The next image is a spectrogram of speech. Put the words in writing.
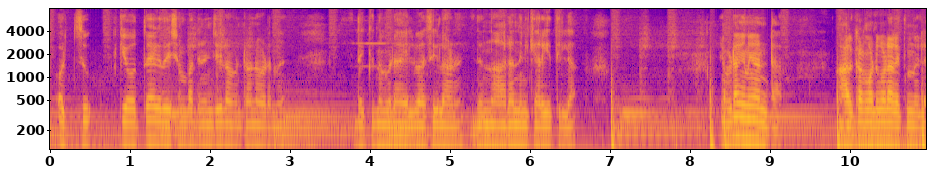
ഒത്സു ക്യോത്തോ ഏകദേശം പതിനഞ്ച് കിലോമീറ്ററാണ് അവിടുന്ന് ഇതൊക്കെ നമ്മുടെ അയൽവാസികളാണ്. ഇതൊന്നും ആരാന്ന് എനിക്കറിയത്തില്ല. ഇവിടെ അങ്ങനെയാണ് കേട്ടോ ആർക്കും അങ്ങോട്ടും കൂടെ അറിയത്തൊന്നുമില്ല.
